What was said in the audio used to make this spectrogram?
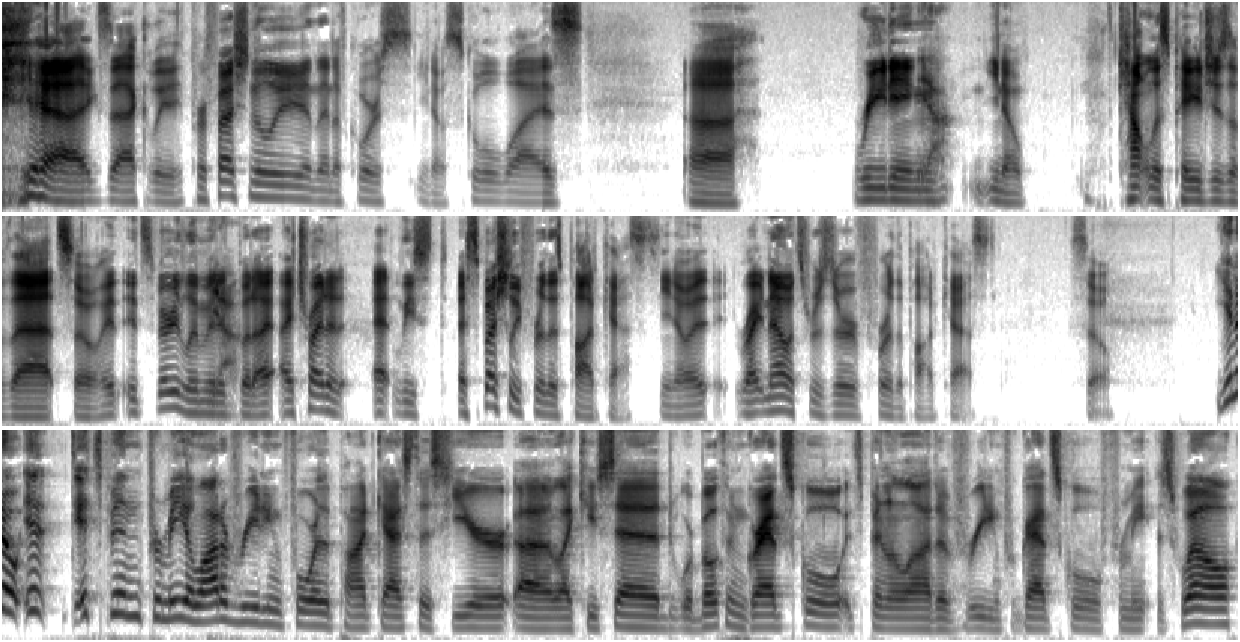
yeah, exactly. Professionally, and then of course, you know, school wise, uh, reading, Yeah. you know, countless pages of that. So it, it's very limited, Yeah. but I, I try to at least, especially for this podcast. You know, it, right now it's reserved for the podcast. So You know, it it's been for me a lot of reading for the podcast this year. Uh, like you said, we're both in grad school. It's been a lot of reading for grad school for me as well.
